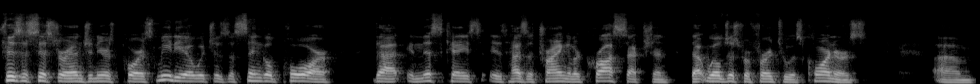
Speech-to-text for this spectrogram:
physicist or engineer's porous media, which is a single pore that in this case is has a triangular cross section that we'll just refer to as corners. Um,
